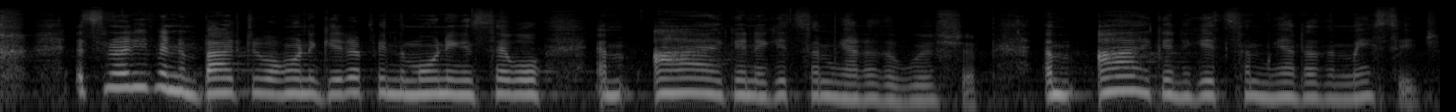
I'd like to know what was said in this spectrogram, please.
it's not even about do I want to get up in the morning and say, well, am I going to get something out of the worship? Am I going to get something out of the message?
